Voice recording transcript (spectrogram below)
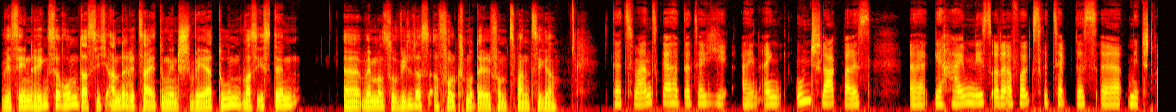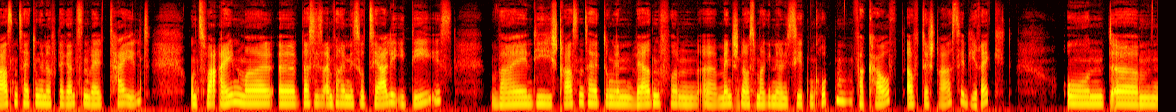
wir sehen ringsherum, dass sich andere Zeitungen schwer tun. Was ist denn, äh, wenn man so will, das Erfolgsmodell vom Zwanziger? Der Zwanziger hat tatsächlich ein, ein unschlagbares äh, Geheimnis oder Erfolgsrezept, das er mit Straßenzeitungen auf der ganzen Welt teilt. Und zwar einmal, äh, dass es einfach eine soziale Idee ist, weil die Straßenzeitungen werden von äh, Menschen aus marginalisierten Gruppen verkauft auf der Straße direkt. Und ähm,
